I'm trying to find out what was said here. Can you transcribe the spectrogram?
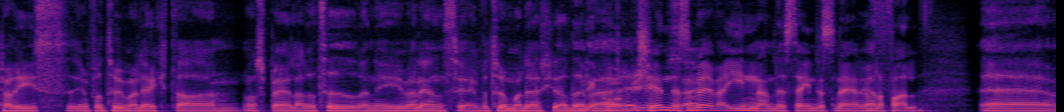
Paris inför tomma läktare. Mm. De spelade turen i Valencia inför tomma läktare. Det, var, det kändes som det var innan det stängdes ner i alla fall. Eh,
